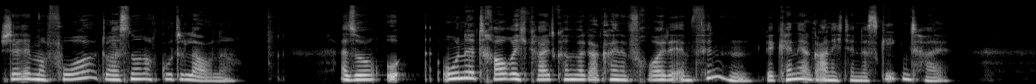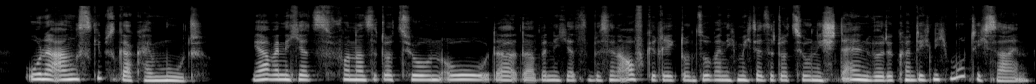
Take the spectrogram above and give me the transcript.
Stell dir mal vor, du hast nur noch gute Laune. Also ohne Traurigkeit können wir gar keine Freude empfinden. Wir kennen ja gar nicht denn das Gegenteil ohne Angst gibt's gar keinen Mut. Ja, wenn ich jetzt von einer Situation, oh, da, da bin ich jetzt ein bisschen aufgeregt und so, wenn ich mich der Situation nicht stellen würde, könnte ich nicht mutig sein.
